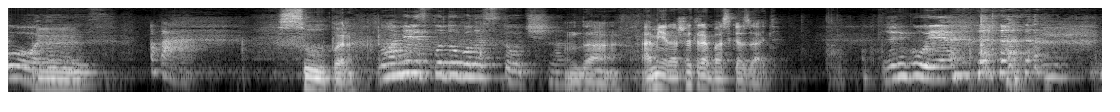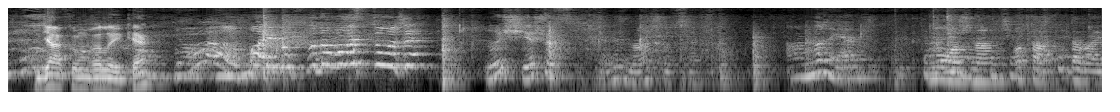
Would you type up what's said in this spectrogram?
О, дивись. Опа. Супер. Ну, Амірі сподобалось точно. Да. Аміра, що треба сказати? Женьбує. Дякуємо велике. Маріку сподобалось теж. Ну і ще щось. Я не знаю, що це. А може я? Можна. Отак, давай.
